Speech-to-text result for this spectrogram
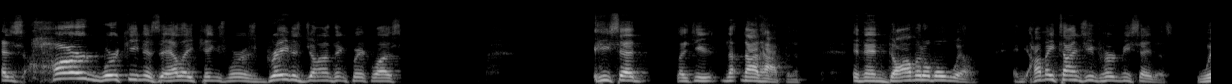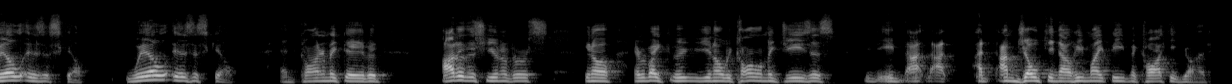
as hard working as the LA Kings were, as great as Jonathan Quick was, he said, like you, not, not happening. An indomitable will. And how many times you've heard me say this? Will is a skill. Will is a skill. And Connor McDavid, out of this universe, you know, everybody, you know, we call him McJesus. He, I, I, I'm joking now. He might be McHockey God.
